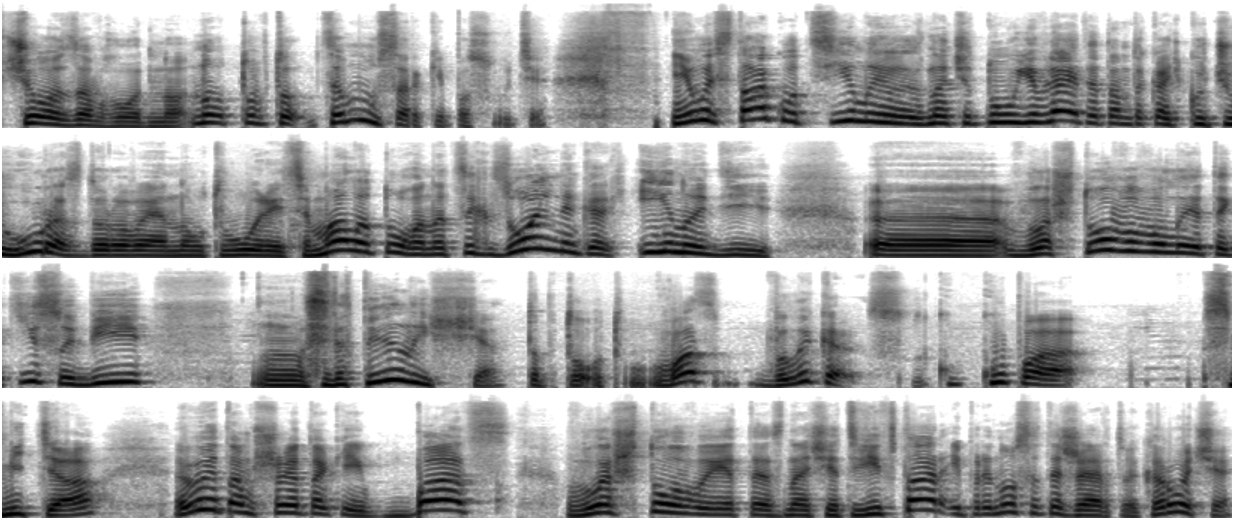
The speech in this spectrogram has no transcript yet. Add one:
чого завгодно. Ну, тобто, це мусорки, по суті. І ось так от цілий, значить, ну уявляєте, там така кучугура здоровенна утворюється. Мало того, на цих зольниках іноді е, влаштовували такі собі святилища. Тобто, от у вас велика купа сміття, ви там ще такий бац, влаштовуєте, значить, вівтар і приносите жертви. Коротше.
